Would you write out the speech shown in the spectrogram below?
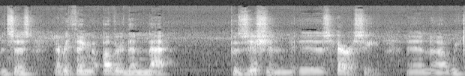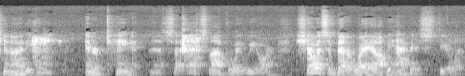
and says everything other than that position is heresy, and uh, we cannot even entertain it. That's that's not the way we are. Show us a better way. I'll be happy to steal it.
